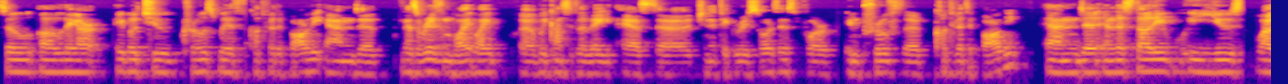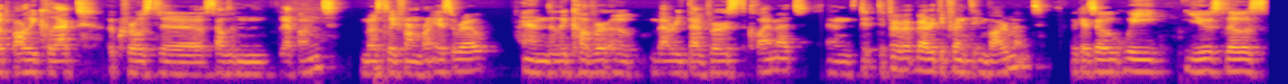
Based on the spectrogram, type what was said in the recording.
so uh, they are able to cross with cultivated barley, and uh, that's the reason why, why uh, we consider they as uh, genetic resources for improve the cultivated barley. And uh, in the study, we used wild barley collect across the southern Levant, mostly from, from Israel, and they cover a very diverse climate and very different environment. Okay, so we use those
